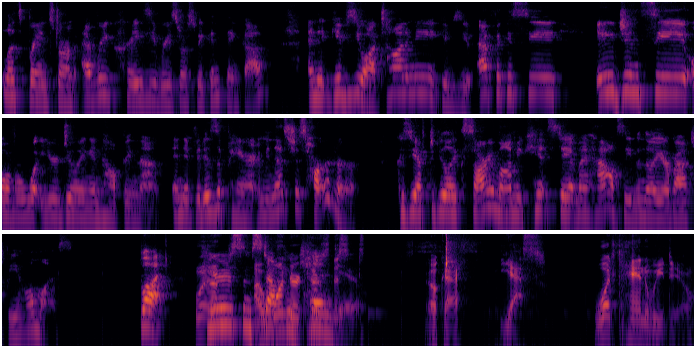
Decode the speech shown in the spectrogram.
let's brainstorm every crazy resource we can think of. And it gives you autonomy, it gives you efficacy, agency over what you're doing and helping them. And if it is a parent, I mean, that's just harder because you have to be like, sorry, mom, you can't stay at my house even though you're about to be homeless. But Well, here's some I stuff we can this- do. Okay. Yes. What can we do?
